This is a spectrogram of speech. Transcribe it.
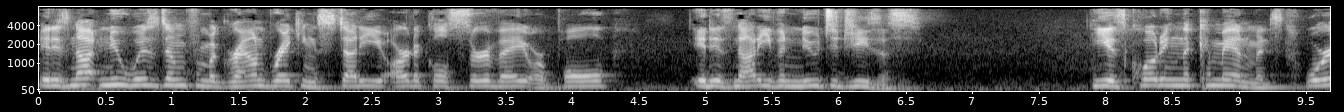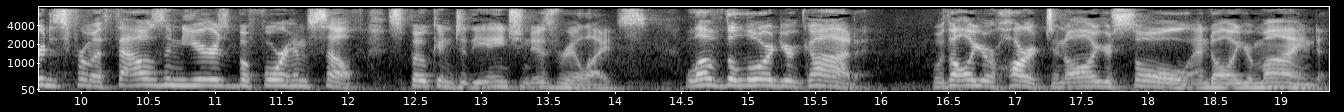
It is not new wisdom from a groundbreaking study, article, survey, or poll. It is not even new to Jesus. He is quoting the commandments, words from a thousand years before himself, spoken to the ancient Israelites. Love the Lord your God with all your heart and all your soul and all your mind,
